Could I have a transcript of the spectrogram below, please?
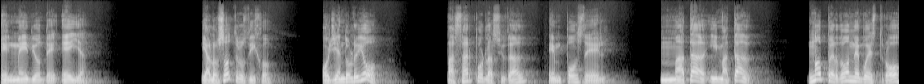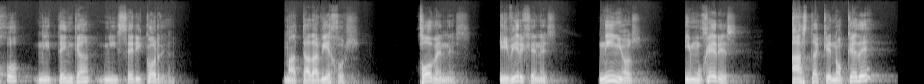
en medio de ella. Y a los otros dijo, oyéndolo yo, pasar por la ciudad en pos de él. Matad y matad. No perdone vuestro ojo ni tenga misericordia. Matad a viejos, jóvenes y vírgenes, niños y mujeres hasta que no quede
